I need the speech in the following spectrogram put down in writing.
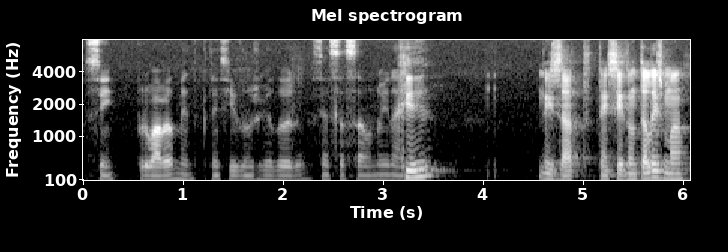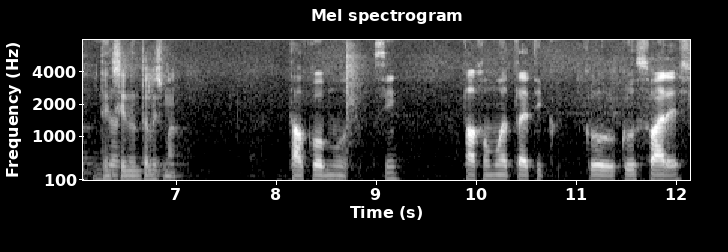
Sim, provavelmente, que tem sido um jogador sensação no United. Que, exato, tem sido um talismã, exato. tem sido um talismã. Tal como, sim, tal como o Atlético com, com o Soares,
